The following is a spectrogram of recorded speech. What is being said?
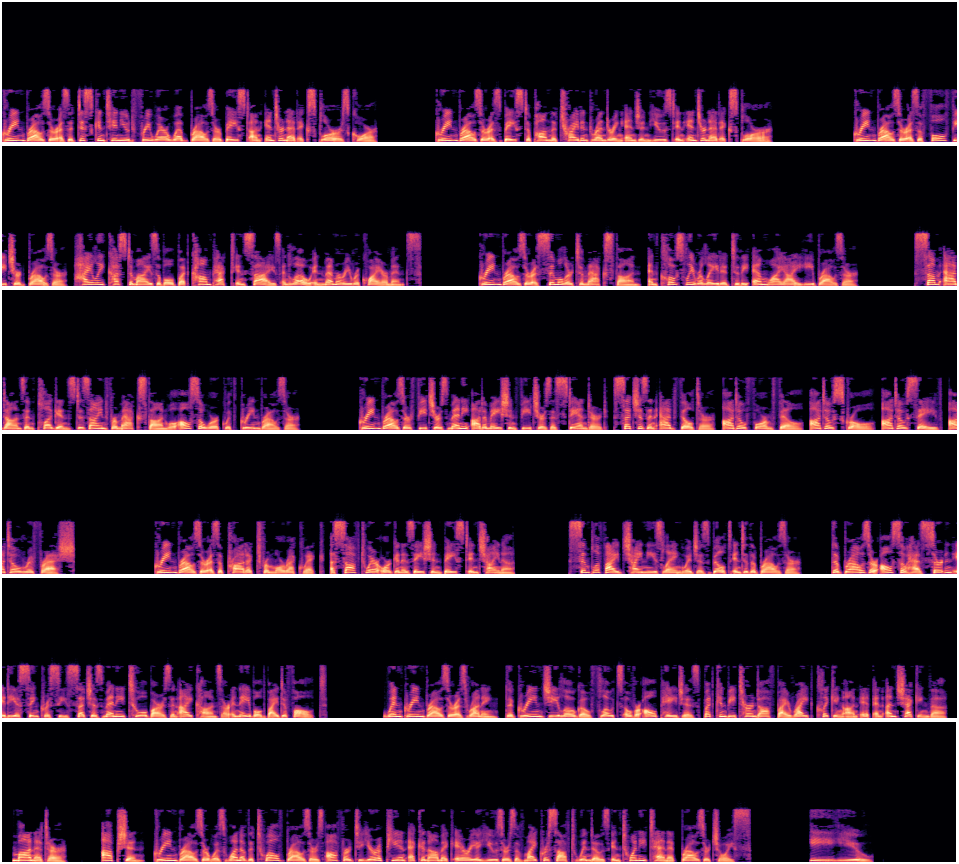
Green Browser is a discontinued freeware web browser based on Internet Explorer's core. Green Browser is based upon the Trident rendering engine used in Internet Explorer. Green Browser is a full-featured browser, highly customizable but compact in size and low in memory requirements. Green Browser is similar to Maxthon, and closely related to the MYIE browser. Some add-ons and plugins designed for Maxthon will also work with Green Browser. Green Browser features many automation features as standard, such as an ad filter, auto form fill, auto scroll, auto save, auto refresh. Green Browser is a product from Morequick, a software organization based in China. Simplified Chinese language is built into the browser. The browser also has certain idiosyncrasies such as many toolbars and icons are enabled by default. When Green Browser is running, the green G logo floats over all pages but can be turned off by right-clicking on it and unchecking the Monitor option. Green Browser was one of the 12 browsers offered to European Economic Area users of Microsoft Windows in 2010 at Browser Choice. EU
